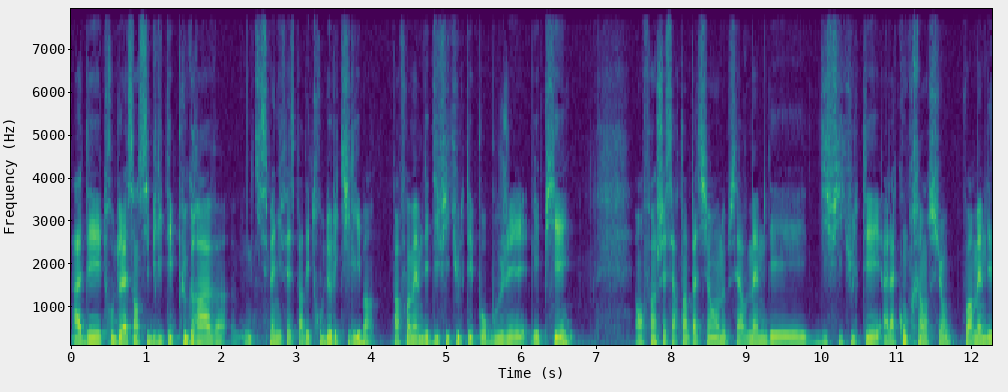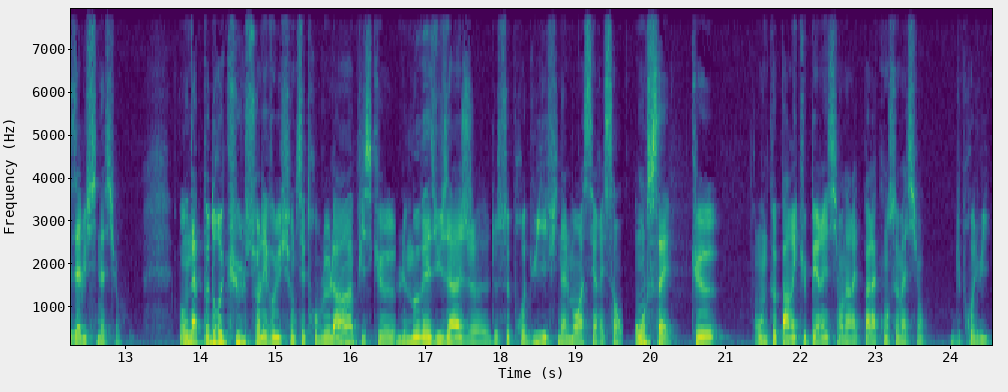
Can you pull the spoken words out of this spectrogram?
à des troubles de la sensibilité plus graves qui se manifestent par des troubles de l'équilibre, parfois même des difficultés pour bouger les pieds Enfin, chez certains patients, on observe même des difficultés à la compréhension, voire même des hallucinations. On a peu de recul sur l'évolution de ces troubles-là, puisque le mauvais usage de ce produit est finalement assez récent. On sait que on ne peut pas récupérer si on n'arrête pas la consommation du produit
